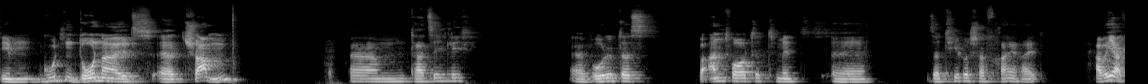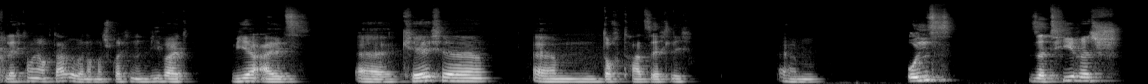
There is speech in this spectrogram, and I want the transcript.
dem guten Donald äh, Trump. Ähm, tatsächlich äh, wurde das beantwortet mit äh, satirischer Freiheit. Aber ja, vielleicht kann man auch darüber nochmal sprechen, inwieweit wir als äh, Kirche ähm, doch tatsächlich ähm, uns satirisch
